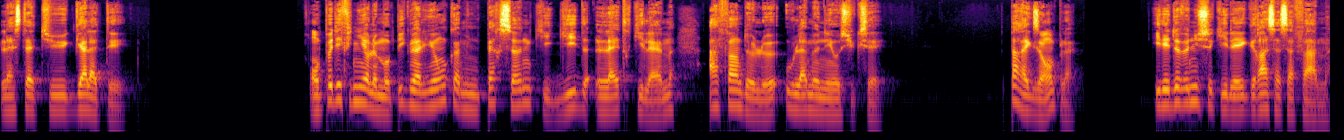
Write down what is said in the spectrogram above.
la statue Galatée. On peut définir le mot Pygmalion comme une personne qui guide l'être qu'il aime afin de le ou la mener au succès. Par exemple, il est devenu ce qu'il est grâce à sa femme.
